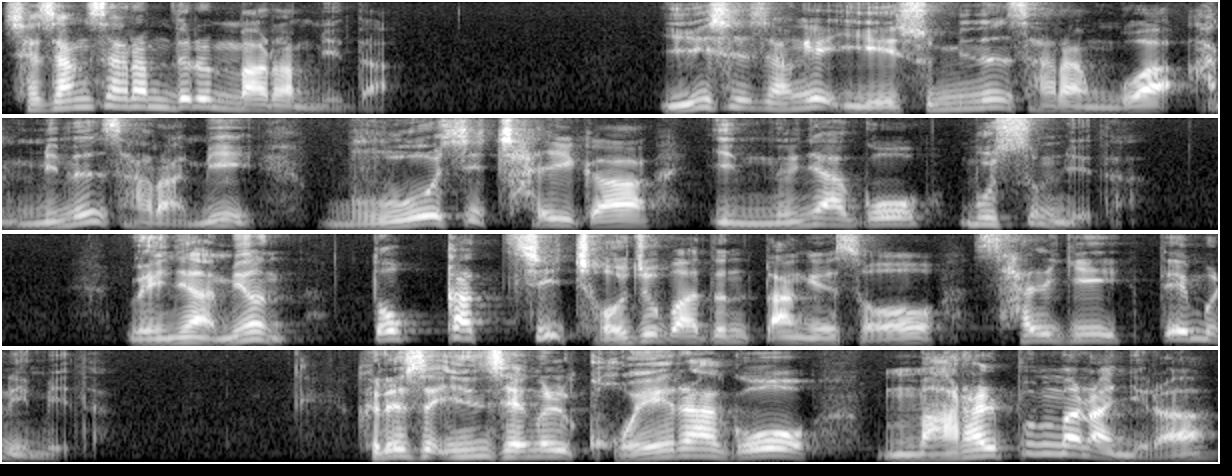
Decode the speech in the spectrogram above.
세상 사람들은 말합니다. 이 세상에 예수 믿는 사람과 안 믿는 사람이 무엇이 차이가 있느냐고 묻습니다. 왜냐하면 똑같이 저주받은 땅에서 살기 때문입니다. 그래서 인생을 고해라고 말할 뿐만 아니라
